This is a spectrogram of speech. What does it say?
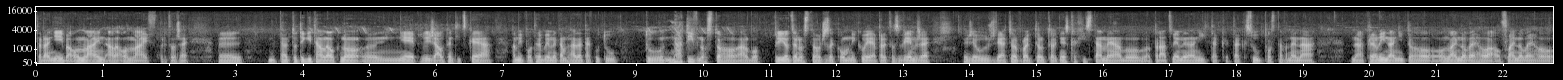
teda nie iba online, ale on live, pretože to digitálne okno nie je príliš autentické a, a my potrebujeme tam hľadať takú tú, tú natívnosť toho alebo prírodzenosť toho, čo sa komunikuje a preto viem, že, že už viacero projektov, ktoré dneska chystáme alebo pracujeme na nich, tak, tak sú postavené na, na prelínaní toho onlineového a offlineového e,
